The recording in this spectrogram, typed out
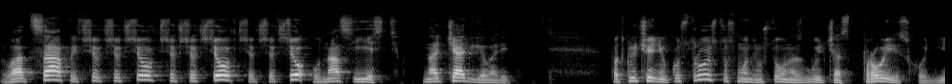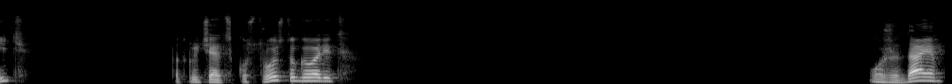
WhatsApp и все-все-все, все-все-все, все-все-все у нас есть. Начать, говорит. Подключение к устройству. Смотрим, что у нас будет сейчас происходить. Подключается к устройству, говорит. Ожидаем.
